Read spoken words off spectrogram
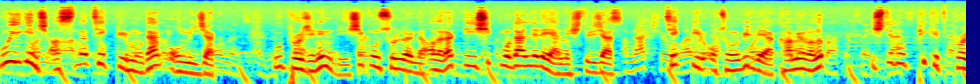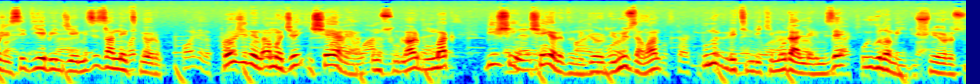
Bu ilginç aslında tek bir model olmayacak. Bu projenin değişik unsurlarını alarak değişik modellere yerleştireceğiz. Tek bir otomobil veya kamyon alıp işte bu Picket projesi diyebileceğimizi zannetmiyorum. Projenin amacı işe yarayan unsurlar bulmak, bir şeyin işe yaradığını gördüğümüz zaman bunu üretimdeki modellerimize uygulamayı düşünüyoruz.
